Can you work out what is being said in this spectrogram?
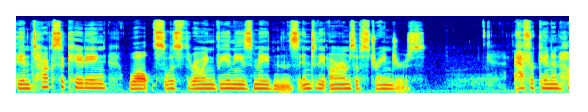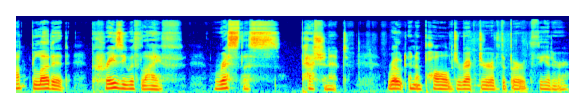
The intoxicating waltz was throwing Viennese maidens into the arms of strangers. African and hot blooded, crazy with life, restless, passionate, wrote an appalled director of the Burg Theater.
